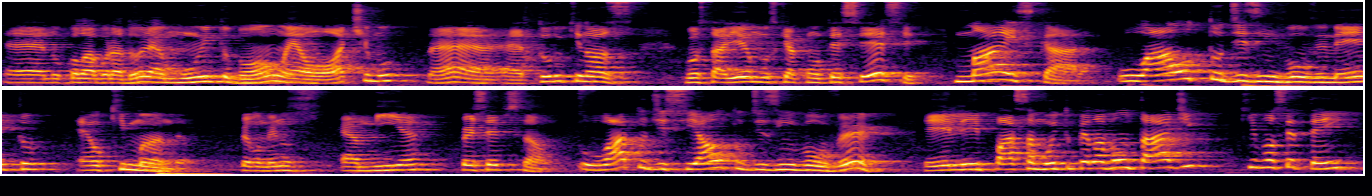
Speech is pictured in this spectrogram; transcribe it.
é, no colaborador é muito bom, é ótimo, né? É tudo que nós gostaríamos que acontecesse, mas, cara, o autodesenvolvimento é o que manda. Pelo menos é a minha percepção. O ato de se autodesenvolver, ele passa muito pela vontade que você tem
